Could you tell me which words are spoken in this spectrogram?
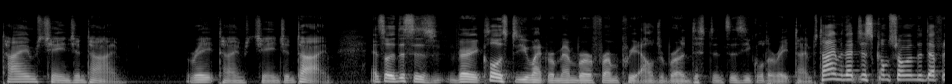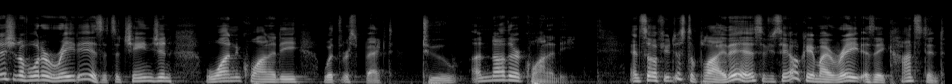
times change in time. Rate times change in time. And so this is very close to, you might remember from pre-algebra, distance is equal to rate times time. And that just comes from the definition of what a rate is. It's a change in one quantity with respect to another quantity. And so if you just apply this, if you say, okay, my rate is a constant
